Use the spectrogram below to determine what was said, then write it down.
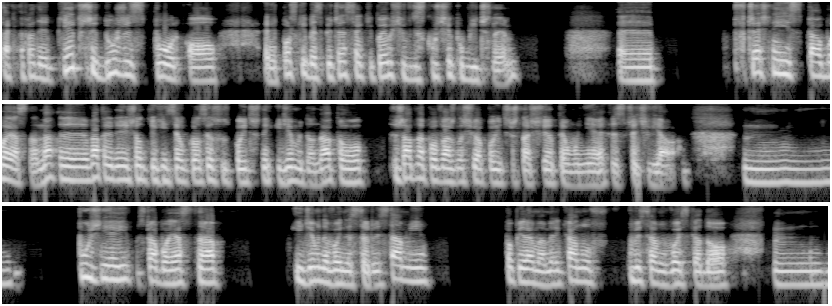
tak naprawdę pierwszy duży spór o E, polskie bezpieczeństwo, jaki pojawił się w dyskursie publicznym. E, wcześniej sprawa była jasna. Na, w latach 90. istniał konsensus polityczny, idziemy do NATO. Żadna poważna siła polityczna się temu nie sprzeciwiała. Później sprawa jasna, idziemy na wojnę z terrorystami, popieramy Amerykanów, wysyłamy wojska do mm,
